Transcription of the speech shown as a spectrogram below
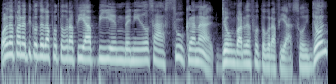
Hola fanáticos de la fotografía, bienvenidos a su canal, John Vargas Fotografía. Soy John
